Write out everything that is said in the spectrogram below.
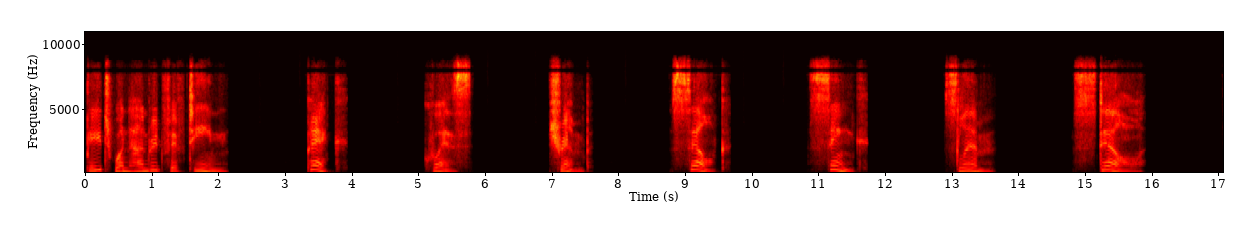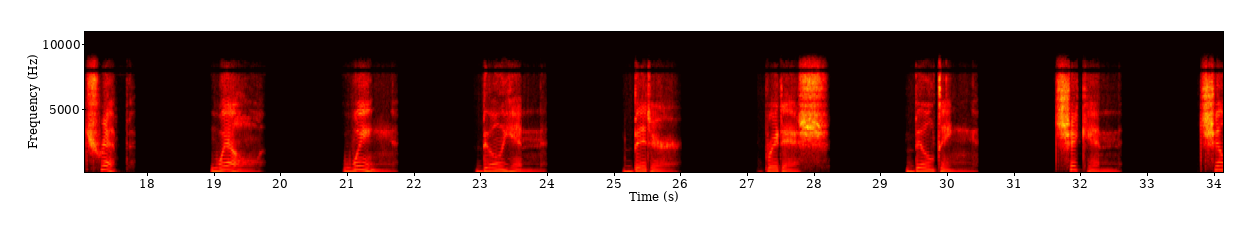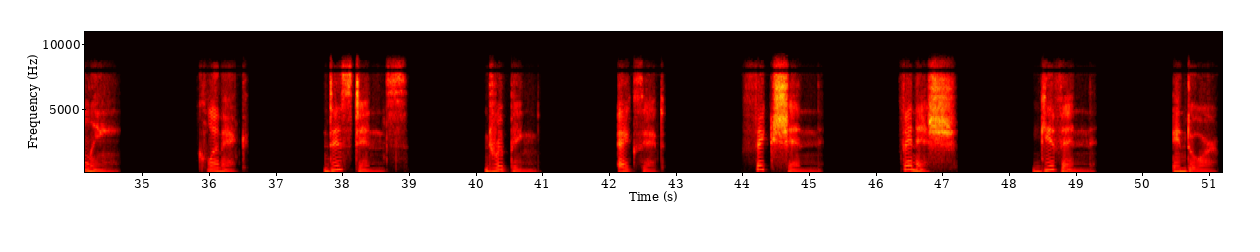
Page 115. Pick. Quiz. Shrimp. Silk. Sink. Slim. Still. Trip. Will. Wing. Billion. Bitter. British building. Chicken. Chili. Clinic. Distance. Dripping. Exit. Fiction. Finish. Given. Indoor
